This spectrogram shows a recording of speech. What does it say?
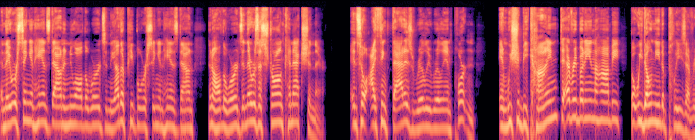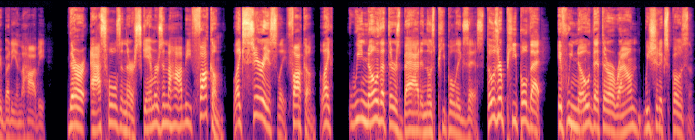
and they were singing hands down and knew all the words and the other people were singing hands down and all the words and there was a strong connection there. And so i think that is really really important and we should be kind to everybody in the hobby, but we don't need to please everybody in the hobby. There are assholes and there are scammers in the hobby. Fuck them. Like, seriously, fuck them. Like, we know that there's bad and those people exist. Those are people that, if we know that they're around, we should expose them.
